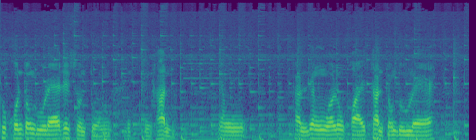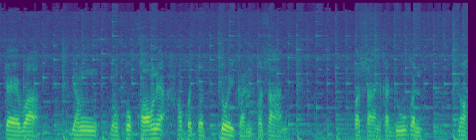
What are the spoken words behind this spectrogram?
ทุกคนต้องดูแลในส่วนตัวของท่านยังท่านเลี้ยงงัวเลี้ยงควายท่านต้องดูแล แต่ว่ายังยังปกครองเนี่ยเขาก็จะช่วยกันประสานประสานกันดูกันเนาะ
